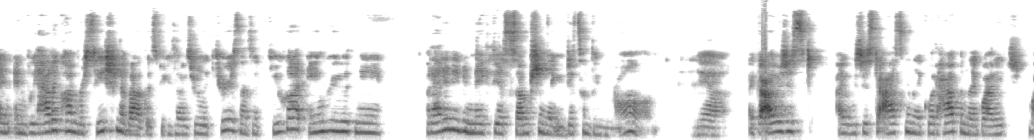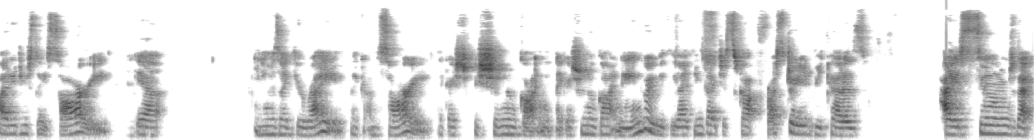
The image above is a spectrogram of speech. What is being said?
and, and we had a conversation about this because I was really curious. I was like, you got angry with me, but I didn't even make the assumption that you did something wrong. Yeah. Like I was just I was just asking like what happened? Like why did you, why did you say sorry? Yeah And he was like, "You're right. Like, I'm sorry. Like, I, sh- I shouldn't have gotten like I shouldn't have gotten angry with you. I think I just got frustrated because I assumed that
